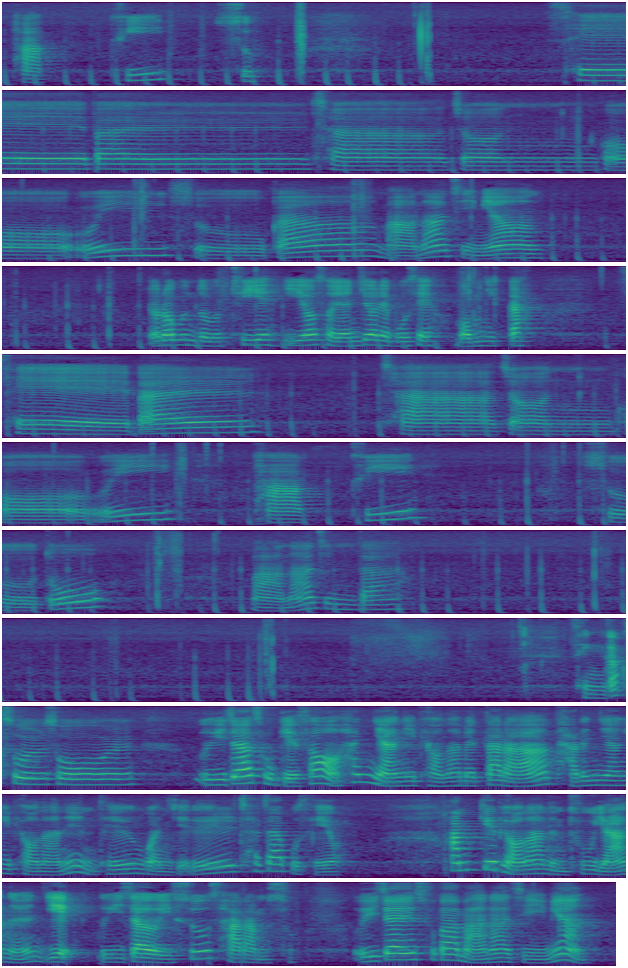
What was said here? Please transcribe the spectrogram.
바퀴 수. 세발 자전거의 수가 많아지면 여러분도 뭐 뒤에 이어서 연결해 보세요. 뭡니까? 세발 자전거의 바퀴 수도 많아진다. 생각 솔솔. 의자 속에서 한 양이 변함에 따라 다른 양이 변하는 대응 관계를 찾아보세요. 함께 변하는 두 양은 예, 의자의 수, 사람 수. 의자의 수가 많아지면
